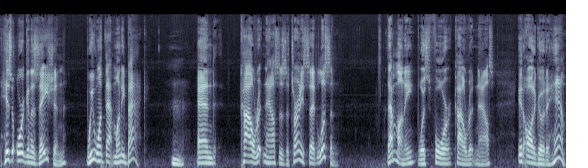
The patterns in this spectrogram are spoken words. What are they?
his organization, we want that money back. And Kyle Rittenhouse's attorney said, listen, that money was for Kyle Rittenhouse. It ought to go to him.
